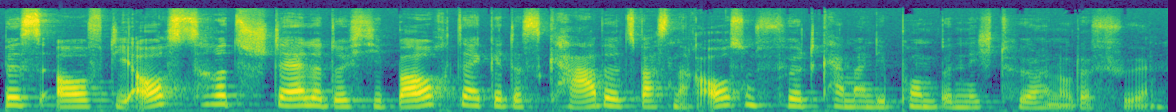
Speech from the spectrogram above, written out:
Bis auf die Austrittsstelle durch die Bauchdecke des Kabels, was nach außen führt, kann man die Pumpe nicht hören oder fühlen.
